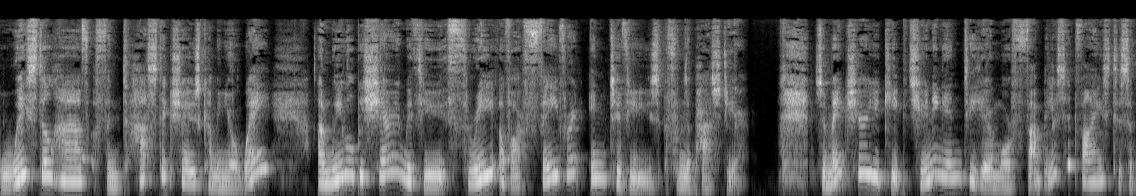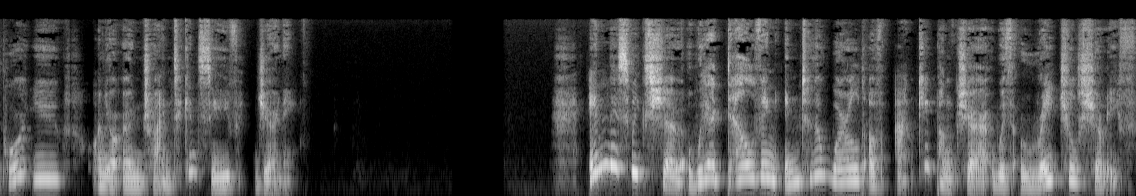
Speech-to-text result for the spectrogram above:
We still have fantastic shows coming your way, and we will be sharing with you three of our favourite interviews from the past year. So make sure you keep tuning in to hear more fabulous advice to support you on your own trying to conceive journey. In this week's show, we are delving into the world of acupuncture with Rachel Sherriff.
